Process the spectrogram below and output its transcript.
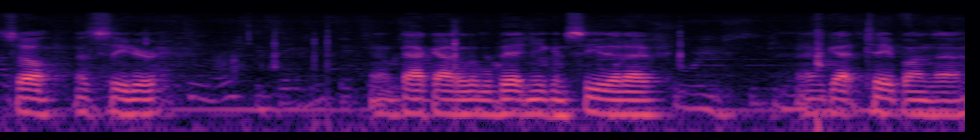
So let's see here. I'll back out a little bit and you can see that I've I've got tape on the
